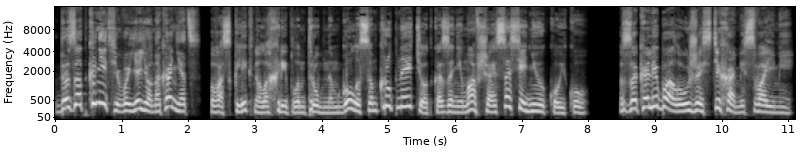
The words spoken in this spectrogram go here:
«Да заткните вы ее, наконец!» — воскликнула хриплым трубным голосом крупная тетка, занимавшая соседнюю койку. «Заколебала уже стихами своими!»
